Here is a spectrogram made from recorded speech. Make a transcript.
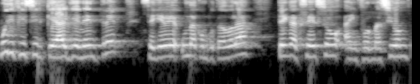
muy difícil que alguien entre, se lleve una computadora tenga acceso a información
